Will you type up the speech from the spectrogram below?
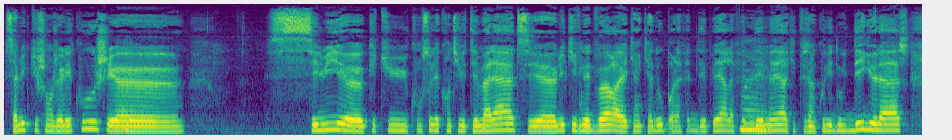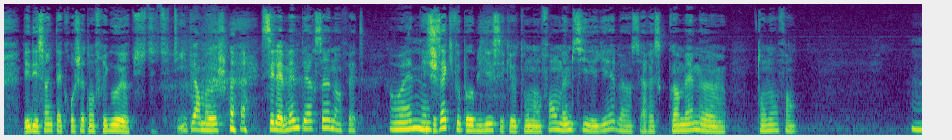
c'est à lui que tu changeais les couches et. Mm. C'est lui euh, que tu consolais quand il était malade, c'est euh, lui qui venait te voir avec un cadeau pour la fête des pères, la fête des mères, qui te faisait un collier de nouilles dégueulasse, des dessins que t'accrochais à ton frigo, c'était hyper moche. c'est la même personne en fait. Ouais, mais c'est ça qu'il faut pas oublier, c'est que ton enfant, même s'il est gay, ben ça reste quand même euh, ton enfant. Mm.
